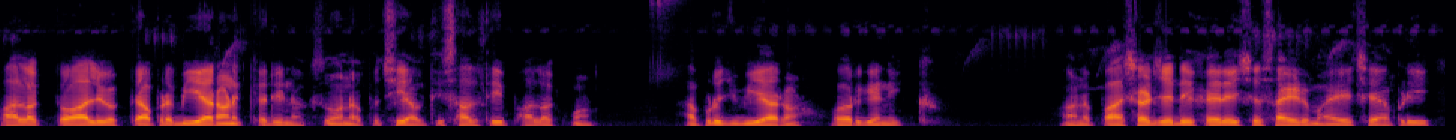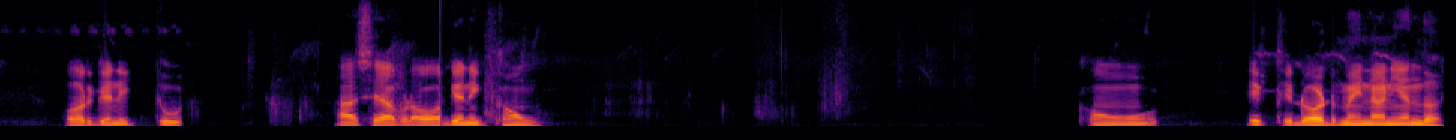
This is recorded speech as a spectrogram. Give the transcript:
પાલક તો આલી વખતે આપણે બિયારણ જ કરી નાખશું અને પછી આવતી સાલથી પાલક પણ આપણું જ બિયારણ ઓર્ગેનિક અને પાછળ જે દેખાઈ રહી છે સાઈડમાં એ છે આપણી ઓર્ગેનિક તું આ છે આપણા ઓર્ગેનિક ઘઉં. ઘઉં એકથી દોઢ મહિનાની અંદર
